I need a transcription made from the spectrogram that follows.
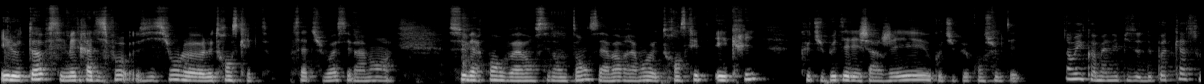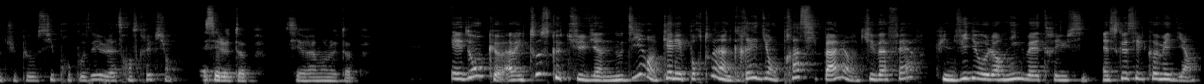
Et le top, c'est mettre à disposition le, transcript. Ça, tu vois, c'est vraiment ce vers quoi on veut avancer dans le temps, c'est avoir vraiment le transcript écrit que tu peux télécharger ou que tu peux consulter. Ah oui, comme un épisode de podcast où tu peux aussi proposer la transcription. C'est le top, c'est vraiment le top. Et donc, avec tout ce que tu viens de nous dire, quel est pour toi l'ingrédient principal qui va faire qu'une vidéo learning va être réussie? Est-ce que c'est le comédien?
